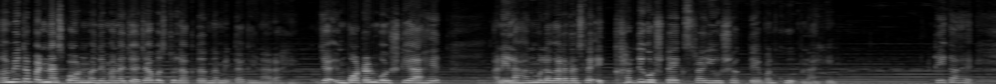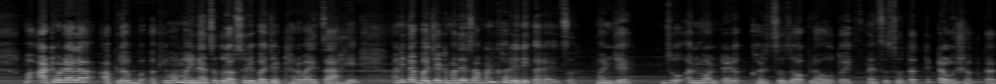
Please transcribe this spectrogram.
मग मी त्या पन्नास पाऊंडमध्ये मला ज्या ज्या वस्तू लागतात ना मी त्या घेणार आहे. ज्या इम्पॉर्टंट गोष्टी आहेत आणि लहान मुलं घरात असल्या एखादी गोष्ट एक्स्ट्रा येऊ शकते पण खूप नाही. ठीक आहे? मग आठवड्याला आपलं ब- किंवा महिन्याचं ग्रॉसरी बजेट ठरवायचं आहे आणि त्या बजेटमध्येच आपण खरेदी करायचं. म्हणजे जो अनवॉन्टेड खर्च जो आपला होतो एक्सपेन्सेस होतात ते टळू शकतात.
